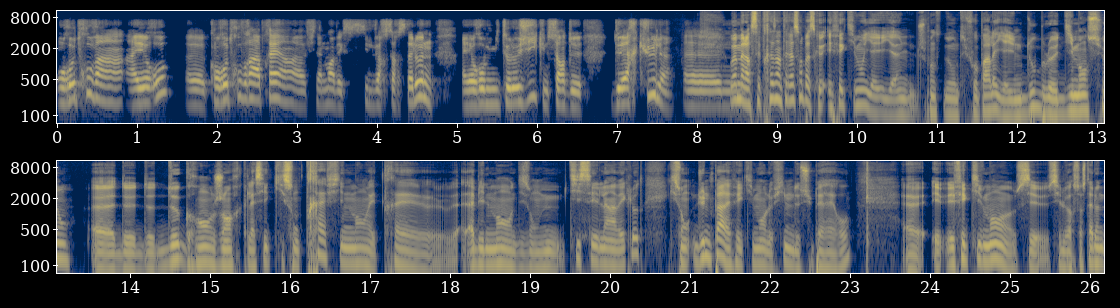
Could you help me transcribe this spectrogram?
on retrouve un, un héros euh, qu'on retrouvera après hein, finalement avec Sylvester Stallone, un héros mythologique, une sorte de, de Hercule. Euh... Ouais, mais alors c'est très intéressant parce que effectivement il y a, y a une, je pense dont il faut parler, il y a une double dimension euh, de, de, deux grands genres classiques qui sont très finement et très euh, habilement, disons, tissés l'un avec l'autre, qui sont d'une part effectivement le film de super-héros, euh, et effectivement, Sylvester Stallone.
